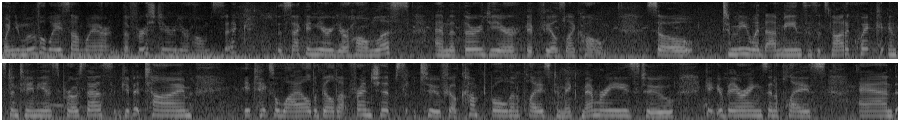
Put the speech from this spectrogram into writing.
When you move away somewhere, the first year you're homesick, the second year you're homeless, and the third year it feels like home. So to me, what that means is it's not a quick, instantaneous process. Give it time. It takes a while to build up friendships, to feel comfortable in a place, to make memories, to get your bearings in a place, and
